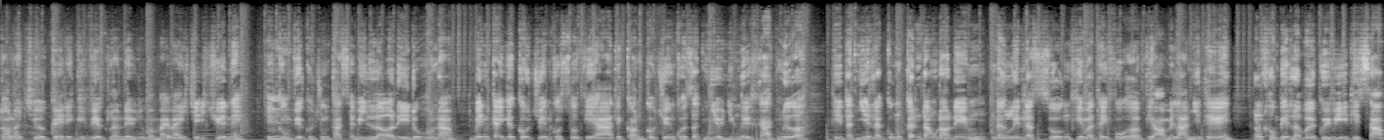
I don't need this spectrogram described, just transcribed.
đó là chưa kể đến cái việc là nếu như mà máy bay trễ chuyến ấy thì Ừ. công việc của chúng ta sẽ bị lỡ đi đúng không nào? Bên cạnh cái câu chuyện của Sophia thì còn câu chuyện của rất nhiều những người khác nữa thì tất nhiên là cũng cân đong đo đếm nâng lên đặt xuống khi mà thấy phù hợp thì họ mới làm như thế. Còn không biết là với quý vị thì sao?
